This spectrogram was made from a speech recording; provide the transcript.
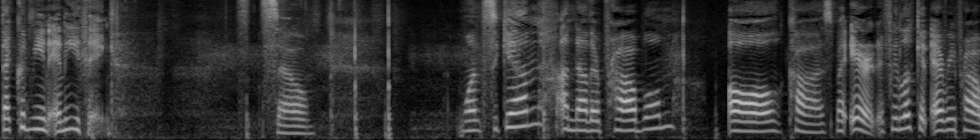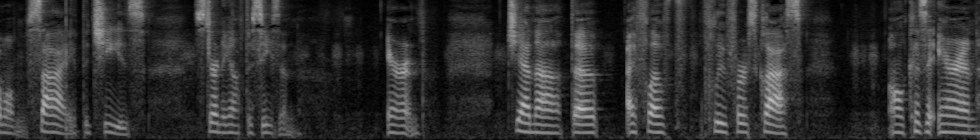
that could mean anything. So, once again, another problem, all caused by Erin. If we look at every problem, Sai, the cheese, starting off the season, Erin, Jenna, the I flew, flew first class, all because of Erin,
